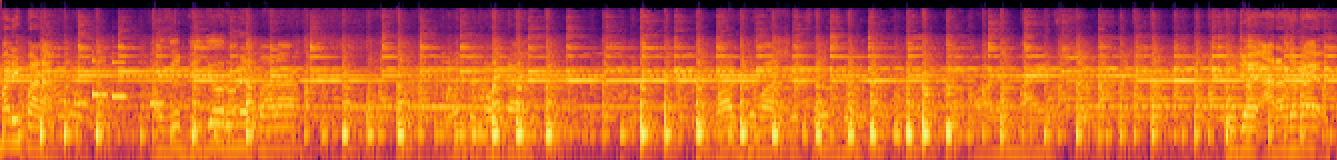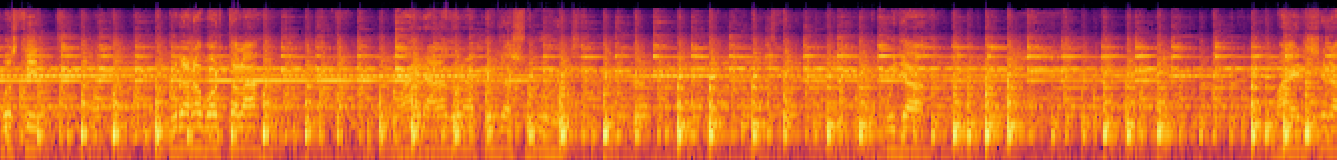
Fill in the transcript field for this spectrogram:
আমারই পাড়া। যে ডিজে অরুণের পাড়া আরাধনায় উপস্থিত পুরানো বটতলা। মায়ের আরাধনার পূজা শুরু হয়েছে। পূজা মায়ের সেরা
